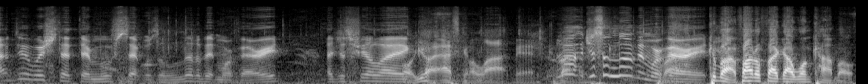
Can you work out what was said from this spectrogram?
I do wish that their moveset was a little bit more varied. I just feel like oh, you're asking a lot, man. Come well, on. just a little bit more Come varied. Come on, Final Fight got one combo.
